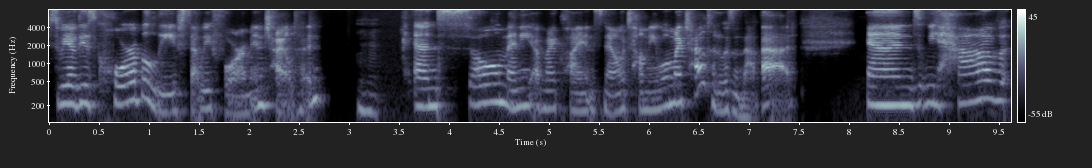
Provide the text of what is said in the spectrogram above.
So we have these core beliefs that we form in childhood. Mm-hmm. And so many of my clients now tell me, well, my childhood wasn't that bad. And we have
